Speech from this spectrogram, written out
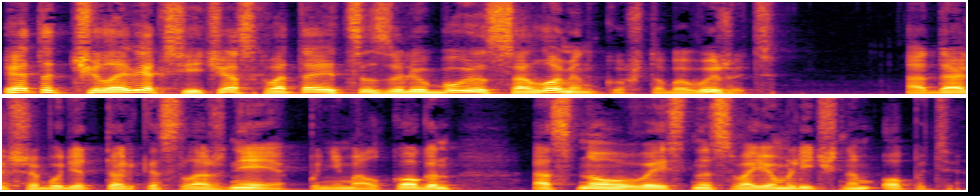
Этот человек сейчас хватается за любую соломинку, чтобы выжить. А дальше будет только сложнее, понимал Коган, основываясь на своем личном опыте.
